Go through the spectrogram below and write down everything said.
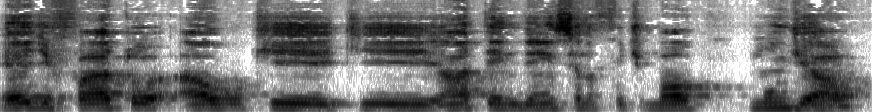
é de fato algo que, que é uma tendência no futebol mundial?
